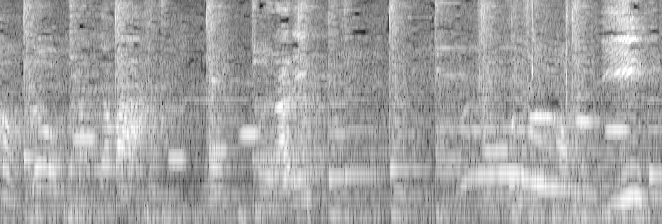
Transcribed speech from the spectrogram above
Khổng lồ mà tặng cho bà. Nè, mở ra đi. Con đưa đi.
